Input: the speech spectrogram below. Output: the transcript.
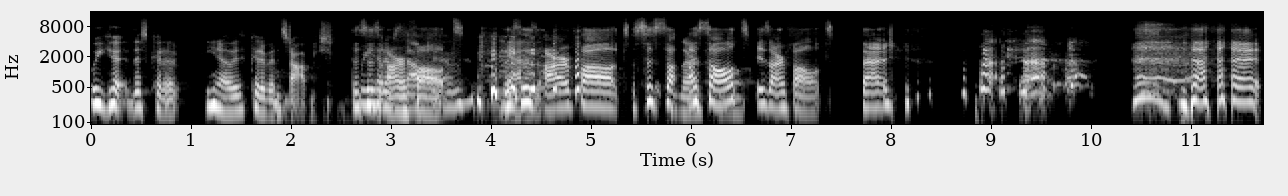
we could. This could have, you know, it could have been stopped. this We is our fault. This is our fault. Sus- assault is our fault. That that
